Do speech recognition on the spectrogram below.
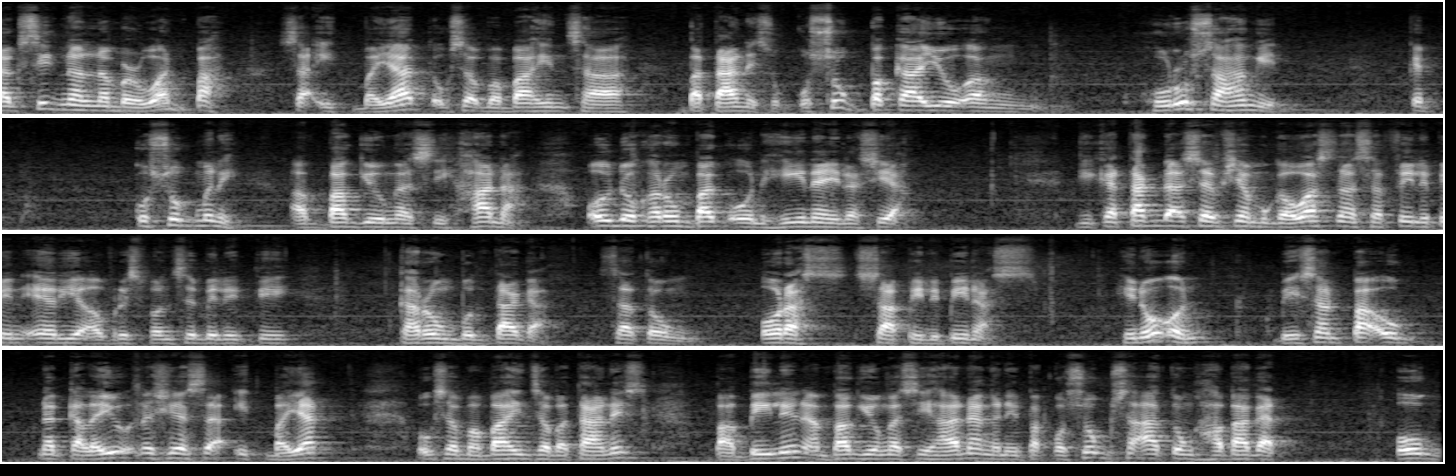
nag-signal number one pa sa Itbayat o sa babahin sa Batanes. So, kusog pa kayo ang huros sa hangin. Kay kusog man ni ang bagyo nga si Hana. Although karong bag-on, hinay na siya. Gikatagda siya siya mugawas na sa Philippine Area of Responsibility karong buntaga sa tong oras sa Pilipinas. Hinuon, bisan pa og Nagkalayo na siya sa Itbayat o sa mabahin sa Batanes. Pabilin ang bagyo nga si Hana nga nipakusog sa atong habagat. O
